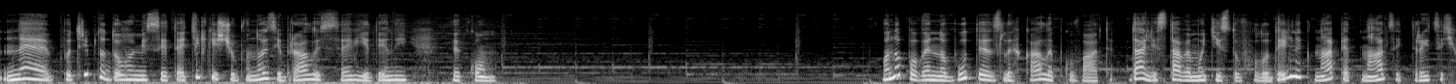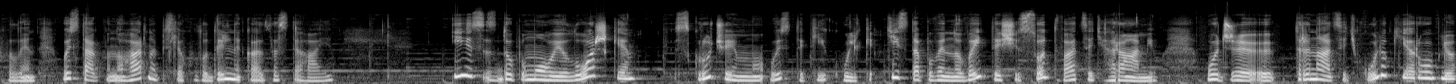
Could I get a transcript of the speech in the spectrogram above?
не потрібно довго місити, а тільки щоб воно зібралось все в єдиний ком. Воно повинно бути злегка липкувати. Далі ставимо тісто в холодильник на 15-30 хвилин. Ось так воно гарно після холодильника застигає. І з допомогою ложки скручуємо ось такі кульки. Тіста повинно вийти 620 грамів. Отже, 13 кульок я роблю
